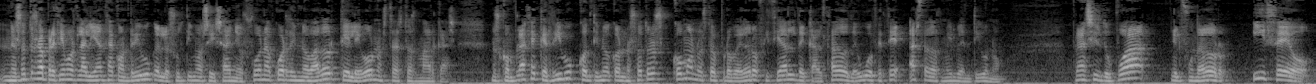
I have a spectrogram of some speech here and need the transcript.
Nosotros apreciamos la alianza con Reebok en los últimos seis años. Fue un acuerdo innovador que elevó nuestras dos marcas. Nos complace que Reebok continúe con nosotros como nuestro proveedor oficial de calzado de UFC hasta 2021. Francis Dupois, el fundador y CEO,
